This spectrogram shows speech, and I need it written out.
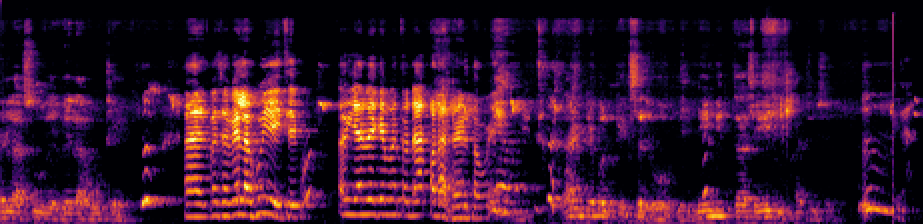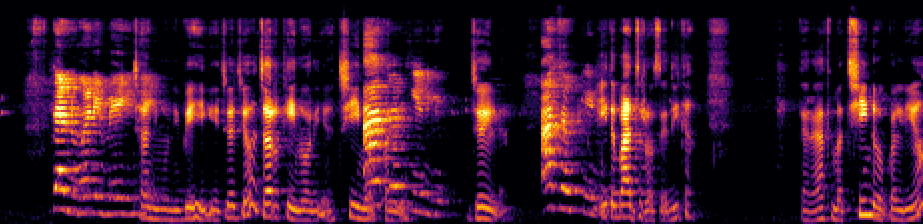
વેલા સૂવે, વેલા ઉઠે. અને પછી વેલા હુઈ છે અહીંયા અગિયાર વાગ્યામાં તો નાકોડા ઢળતા હોય ટાઈમ ટેબલ ફિક્સ જ હોવું જોઈએ. નિયમિતતા છે એ જ સાચું છે. બેહી છાની મુની બેહી ગઈ છે જો ચરકી નો રહે છી ના કરી જોઈ લે. એ તો બાજરો છે દીકા. તારા હાથમાં છી નો કરી હો.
